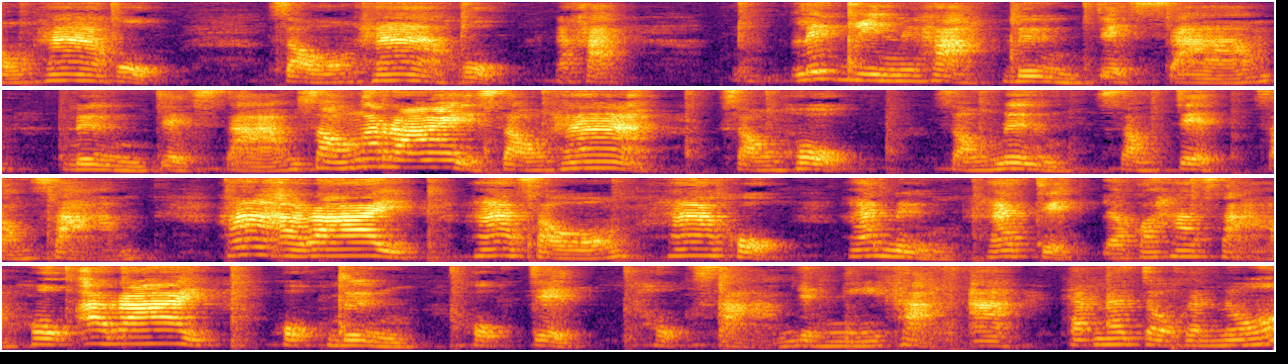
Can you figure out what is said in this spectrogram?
2 5 6 2 5 6 นะคะ เลขวินค่ะ1 7 3 1 7 3 2องอะไร2 5 2 6 2 1 2 7 2 3ห้าอะไรห้าสองห้าหกห้าหนึ่งห้าเจ็ดแล้วก็ห้าสามหกอะไรหกหนึ่งหกเจ็ดหกสามอย่างนี้ค่ะ อะ แคปหน้าจอกันเนาะ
